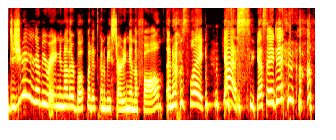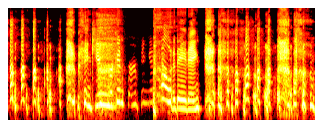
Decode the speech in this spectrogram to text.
did you know you're going to be writing another book but it's going to be starting in the fall? And i was like yes yes i did. Thank you for confirming and validating. Um,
